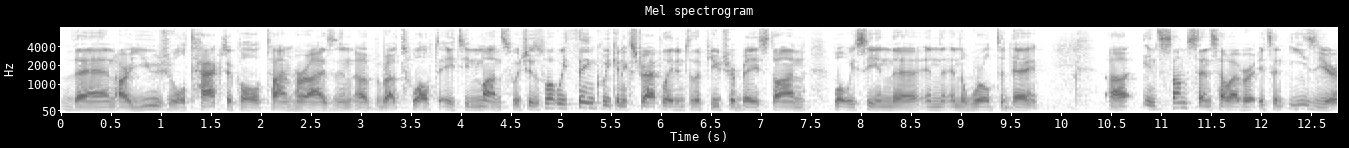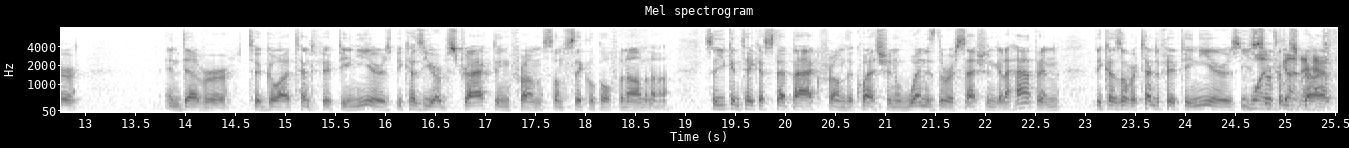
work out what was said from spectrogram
than our usual tactical time horizon of about 12 to 18 months, which is what we think we can extrapolate into the future based on what we see in the in the, in the world today. Uh, in some sense, however, it's an easier endeavor to go out 10 to 15 years because you're abstracting from some cyclical phenomena. So you can take a step back from the question, when is the recession going to happen? Because over 10 to 15 years, you One's circumscribe.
